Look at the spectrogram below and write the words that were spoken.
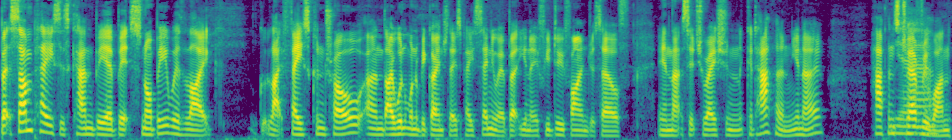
but some places can be a bit snobby with like like face control, and I wouldn't want to be going to those places anyway. But you know, if you do find yourself in that situation, it could happen. You know, happens to everyone.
